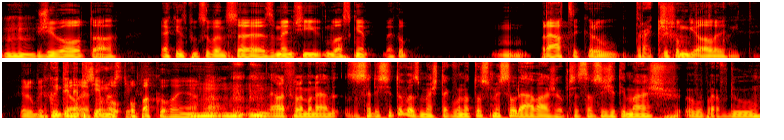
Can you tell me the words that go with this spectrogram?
mm-hmm. život a jakým způsobem se zmenší vlastně jako práce, kterou Traction, bychom dělali kterou bych Takový ty jako nepříjemnosti. Jako opakovaně. Mm-hmm. Ale Filemone, zase když si to vezmeš, tak ono to smysl dává. Že? Představ si, že ty máš opravdu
